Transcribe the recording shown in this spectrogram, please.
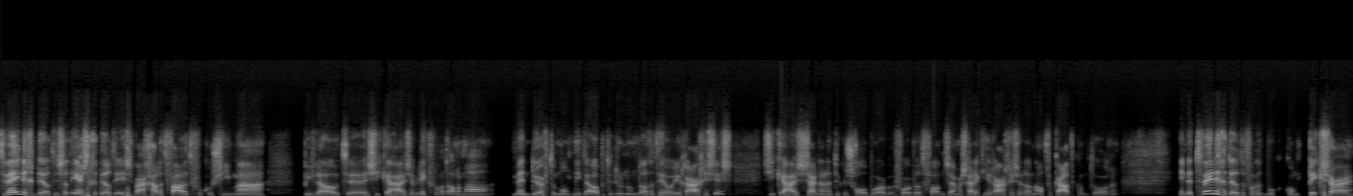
tweede gedeelte, dus dat eerste gedeelte is waar gaat het fout? Fukushima, piloten, ziekenhuizen, weet ik veel wat allemaal. Men durft de mond niet open te doen omdat het heel hiërarchisch is. Ziekenhuizen zijn daar natuurlijk een schoolvoorbeeld van. Zijn waarschijnlijk hiërarchischer dan advocatenkantoren. In het tweede gedeelte van het boek komt Pixar,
